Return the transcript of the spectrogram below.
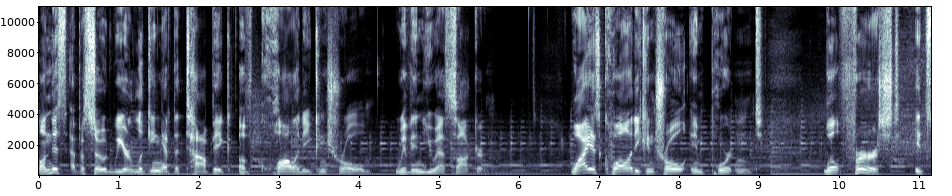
On this episode, we are looking at the topic of quality control within U.S. soccer. Why is quality control important? Well, first, it's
